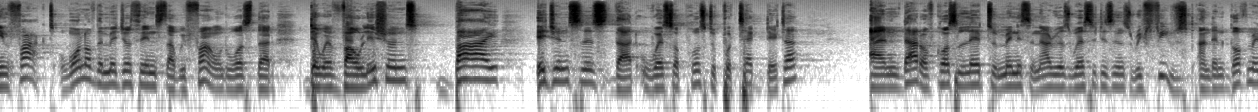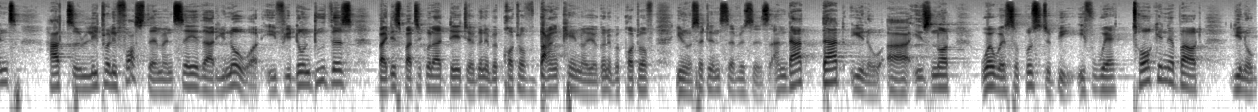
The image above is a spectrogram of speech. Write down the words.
In fact, one of the major things that we found was that there were violations by agencies that were supposed to protect data. And that, of course, led to many scenarios where citizens refused, and then governments had to literally force them and say that, you know what, if you don't do this by this particular date, you're going to be cut off banking or you're going to be cut off, you know, certain services. And that, that you know, uh, is not where we're supposed to be. If we're talking about, you know,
